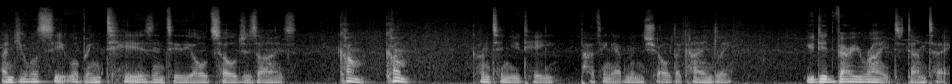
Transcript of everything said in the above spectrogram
and you will see it will bring tears into the old soldier's eyes. Come, come, continued he, patting Edmond's shoulder kindly. You did very right, Dantès,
